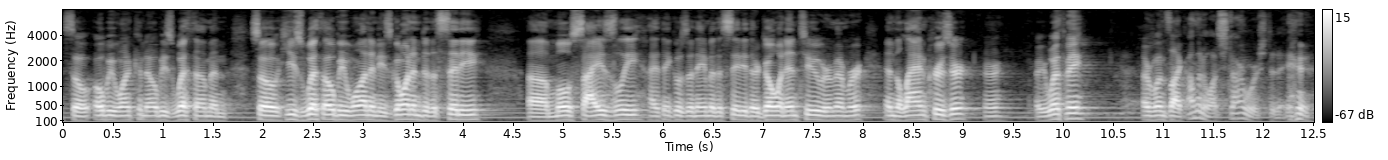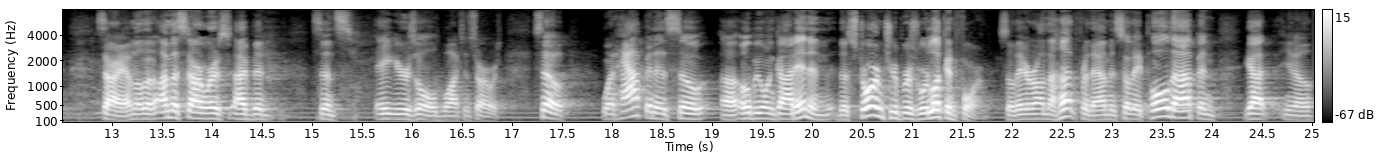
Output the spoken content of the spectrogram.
So Obi Wan Kenobi's with him, and so he's with Obi Wan, and he's going into the city. Uh, Mos Eisley, I think was the name of the city they're going into. Remember, in the Land Cruiser. Are you with me? Everyone's like, I'm going to watch Star Wars today. Sorry, I'm a little. I'm a Star Wars. I've been since eight years old watching Star Wars. So what happened is, so uh, Obi Wan got in, and the stormtroopers were looking for him. So they were on the hunt for them, and so they pulled up and got, you know,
